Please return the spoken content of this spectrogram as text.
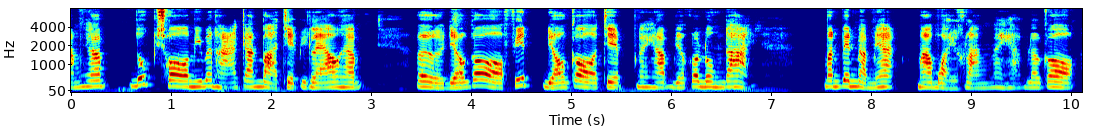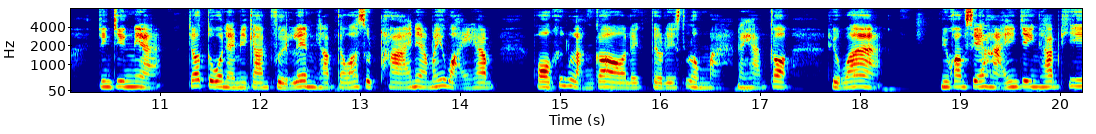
3ครับลุกชอมีปัญหาอาการบาดเจ็บอีกแล้วครับ เออเดี๋ยวก็ฟิตเดี๋ยวก็เจ็บนะครับ เดี๋ยวก็ลงได้ มันเป็นแบบเนี้ยมาบ่อยครั้งนะครับ แล้วก็จริง ๆ เนี่ย เจ้าตัวเนี่ยมีการฝืนเล่นครับ แต่ว่าสุดท้ายเนี่ยไม่ไหวครับ พอครึ่งหลังก็เล็กเตอริสลงมานะครับ ก็ถือว่ามีความเสียหายจริง ๆ ครับ ที่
